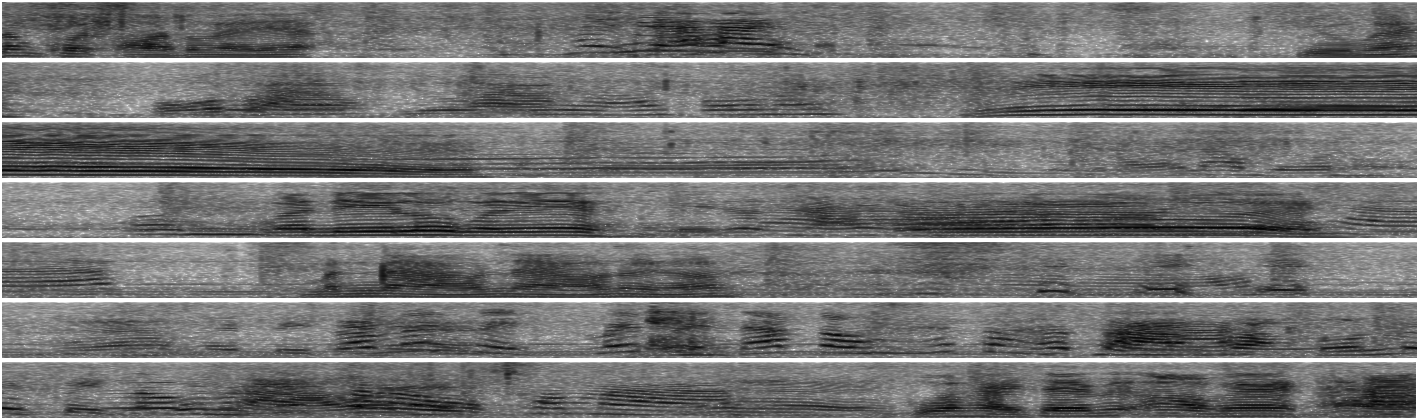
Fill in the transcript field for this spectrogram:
ต้องกดออกตรงไหนเนี่ยไม่ใช่อยู่ไหมโอ้เปล่าอยู่ว่าโป้ไหมนี่สวัสดีลูกสวัสดีโอ้ยครับมันหนาวหนาวหน่อยเนาะไม่ ปิดแล้วไม่ปิดไม่ปิดหน้าตรงหน้าต่างถ้าต่างฝั่งโน้นไม่ปิดลก็มหไม่นาวกระเลโดยกเข้ามาเออกลัวหายใจไม่ออกไงข่าว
